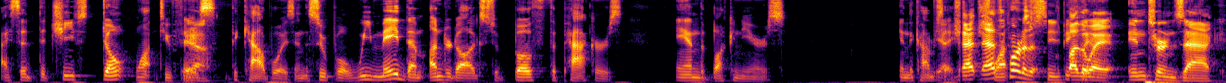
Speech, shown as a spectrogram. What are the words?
I said the Chiefs don't want to face yeah. the Cowboys in the Super Bowl. We made them underdogs to both the Packers and the Buccaneers in the conversation. Yeah, that, that's want, part of the. By clear. the way, intern Zach,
